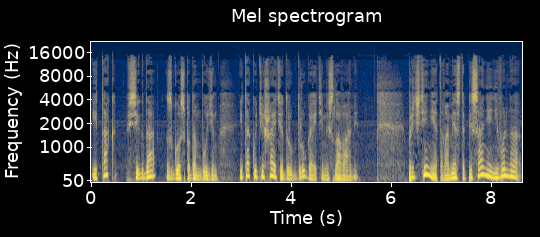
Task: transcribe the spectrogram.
И так всегда с Господом будем. И так утешайте друг друга этими словами. При чтении этого места Писания невольно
